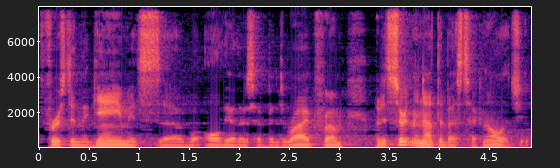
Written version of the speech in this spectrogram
first in the game. It's uh, what all the others have been derived from, but it's certainly not the best technology.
